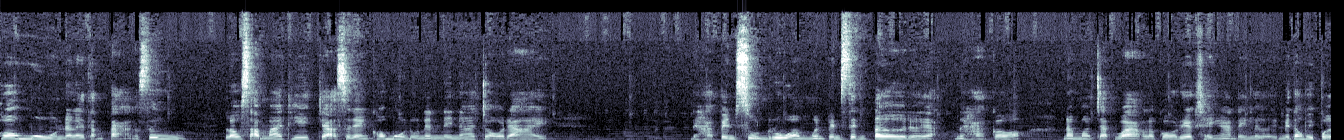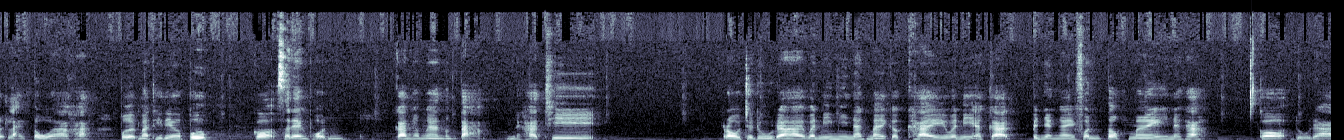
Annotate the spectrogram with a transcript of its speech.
ข้อมูลอะไรต่างๆ ซึ่งเราสามารถที่จะแสดงข้อมูลตรงนั้นในหน้าจอได้นะคะ เป็นศูนย์รวมเหมือนเป็นเซ็นเตอร์เลยอะนะคะ ก็นำมาจัดวางแล้วก็เรียกใช้งานได้เลย ไม่ต้องไปเปิดหลายตัวค่ะ เปิดมาทีเดียวปุ๊บก็แสดงผล การทำงานต่างๆนะคะที่เราจะดูได้วันนี้มีนัดหมายกับใคร วันนี้อากาศเป็นยังไงฝนตกไหมนะคะ ก็ดูได้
